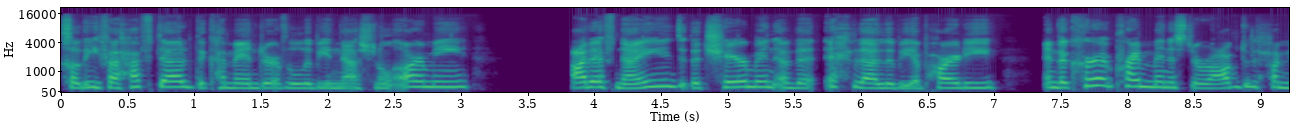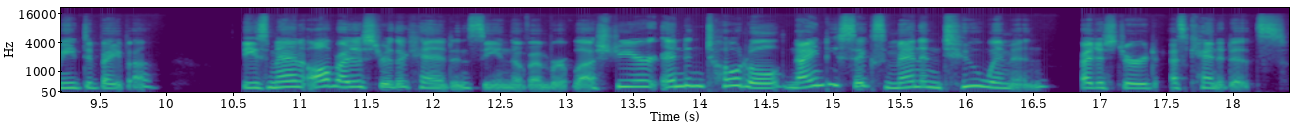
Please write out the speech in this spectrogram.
Khalifa Haftar, the commander of the Libyan National Army, Arif Naid, the chairman of the Ihya Libya Party, and the current Prime Minister Abdul Hamid Deibiba. These men all registered their candidacy in November of last year, and in total, 96 men and 2 women registered as candidates.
